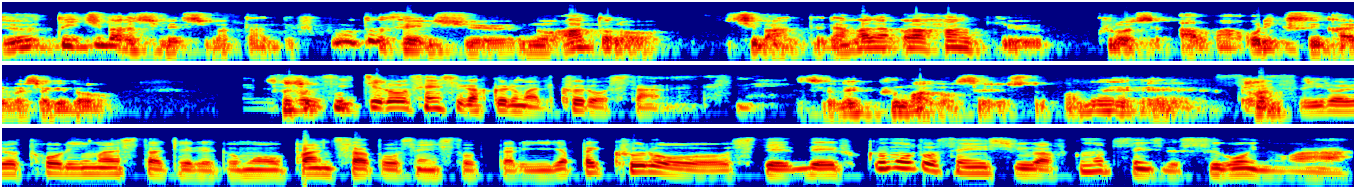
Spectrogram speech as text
ずっと一番占めてしまったんで、福本選手の後の一番ってなかなか阪急苦労し、あ、まあ、オリックスに変わりましたけど、そうです。イチロー選手が来るまで苦労したんですね。ですよね、熊野選手とかね、えーそうです。いろいろ取りましたけれども、パンチ佐藤選手取ったり、やっぱり苦労して、で、福本選手が福本選手ですごいのは、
